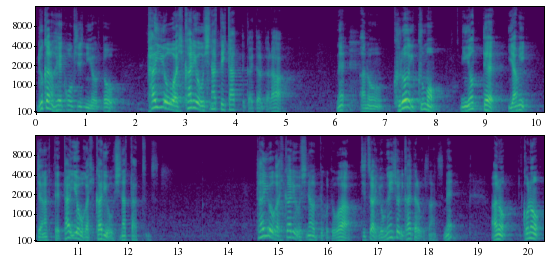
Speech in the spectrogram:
ルカの並行記事によると太陽は光を失っていたって書いてあるからねあの黒い雲によって闇じゃなくて太陽が光を失ったって言うんです。太陽が光を失うってことは実は予言書に書いてあることなんですね。あのこの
